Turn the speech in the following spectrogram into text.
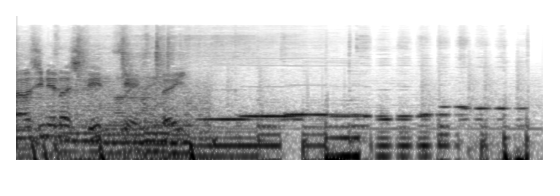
はじめましてって、はい。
